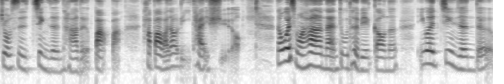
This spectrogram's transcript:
就是晋人他的爸爸，他爸爸叫李泰学哦，那为什么他的难度特别高呢？因为晋人的。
